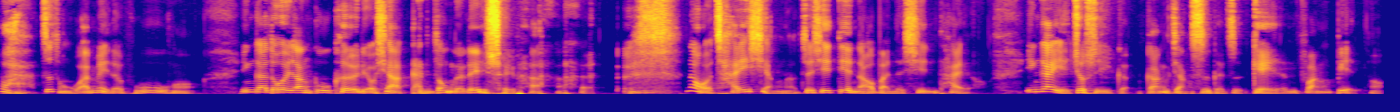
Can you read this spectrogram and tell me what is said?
哇，这种完美的服务，哦，应该都会让顾客流下感动的泪水吧？那我猜想啊，这些店老板的心态哦。应该也就是一个刚讲四个字，给人方便哦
